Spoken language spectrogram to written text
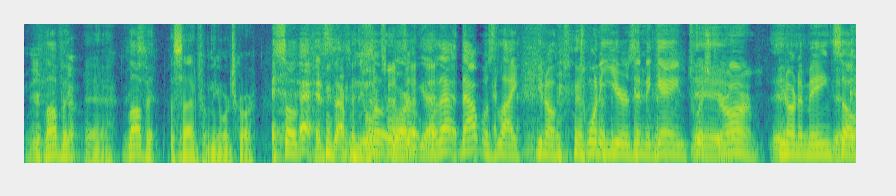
Love it. Yeah. Love it. Aside from the orange car. So It's not from the so, orange car. so- well, that that was like you know twenty years in the game, twist your arm. You know what I mean? So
